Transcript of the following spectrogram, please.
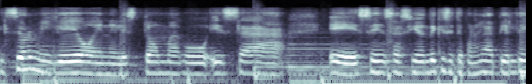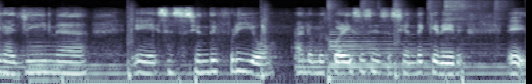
ese hormigueo en el estómago, esa eh, sensación de que se te pone la piel de gallina, eh, sensación de frío, a lo mejor esa sensación de querer eh,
